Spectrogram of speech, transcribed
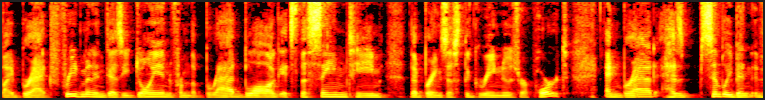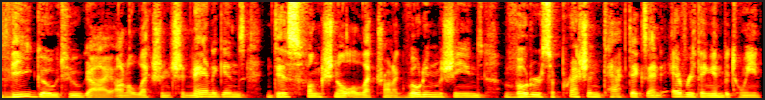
by Brad Friedman and Desi Doyen from the Brad blog. It's the same team that brings us the Green News Report. And Brad has simply been the go to guy on election shenanigans, dysfunctional electronic voting machines, voter suppression tactics, and everything in between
